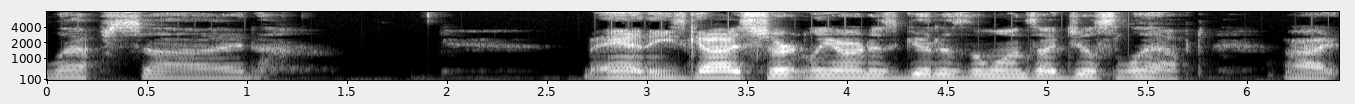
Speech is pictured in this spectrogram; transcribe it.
left side. Man, these guys certainly aren't as good as the ones I just left. All right,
